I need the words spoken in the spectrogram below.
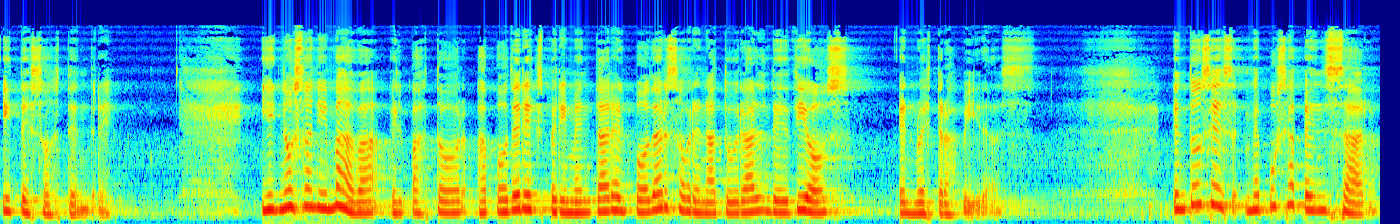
y te sostendré. Y nos animaba el pastor a poder experimentar el poder sobrenatural de Dios en nuestras vidas. Entonces me puse a pensar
